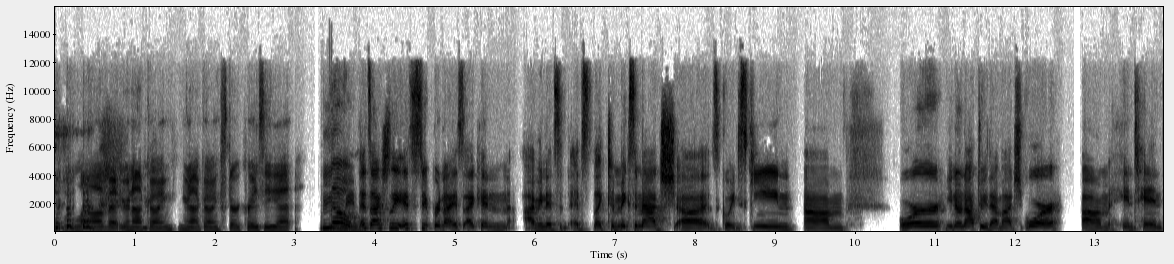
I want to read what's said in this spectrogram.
Love it. You're not going. You're not going stir crazy yet. No, I mean? it's actually it's super nice. I can. I mean, it's it's like to mix and match. Uh, it's going skiing, um, or you know, not doing that much, or um, hint, hint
